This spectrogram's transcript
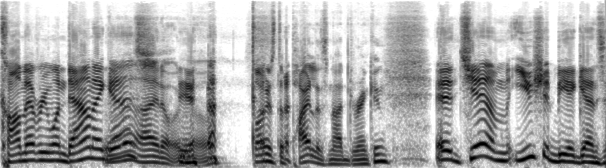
Calm everyone down, I guess. I don't Yeah. know. As long as the pilot's not drinking. Uh, Jim, you should be against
